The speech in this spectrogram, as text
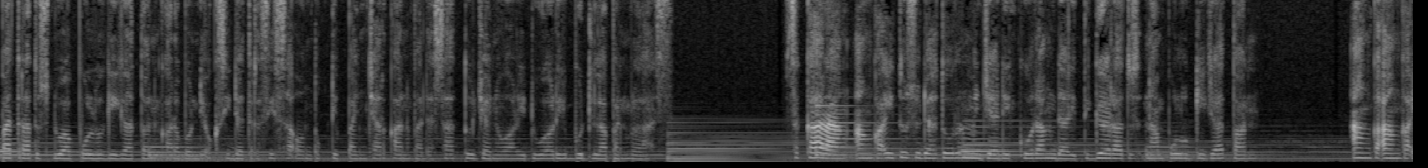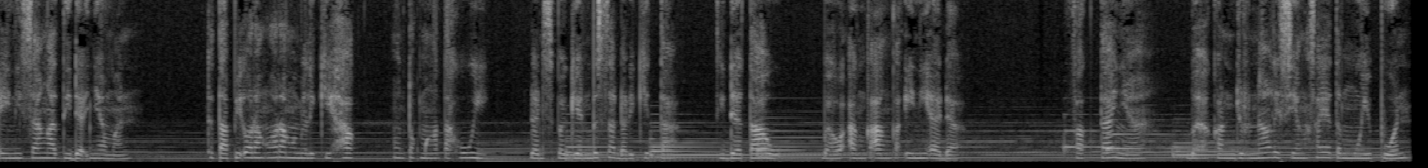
420 gigaton karbon dioksida tersisa untuk dipancarkan pada 1 Januari 2018. Sekarang angka itu sudah turun menjadi kurang dari 360 gigaton. Angka-angka ini sangat tidak nyaman, tetapi orang-orang memiliki hak untuk mengetahui dan sebagian besar dari kita tidak tahu bahwa angka-angka ini ada. Faktanya, bahkan jurnalis yang saya temui pun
